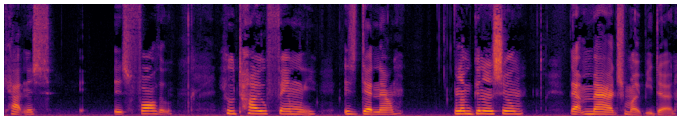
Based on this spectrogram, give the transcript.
Katniss, his father. Her entire family is dead now, and I'm gonna assume that Madge might be dead,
